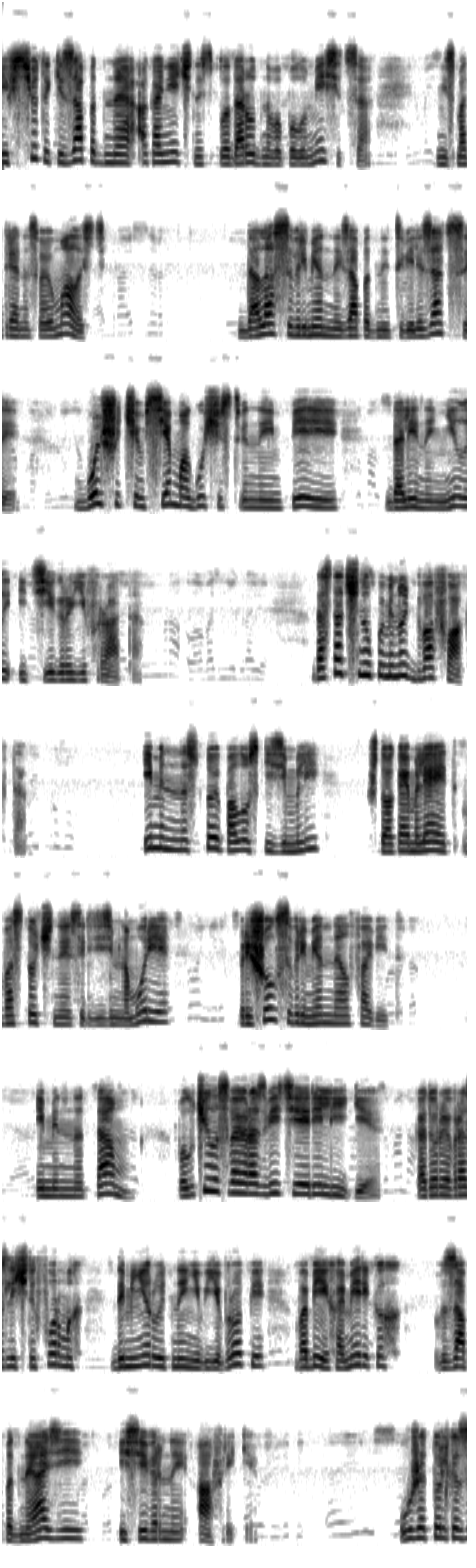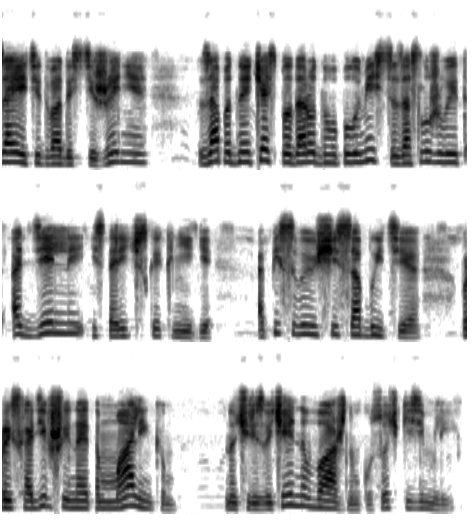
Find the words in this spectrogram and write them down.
И все-таки западная оконечность плодородного полумесяца, несмотря на свою малость, дала современной западной цивилизации больше, чем все могущественные империи долины Нила и Тигра Ефрата. Достаточно упомянуть два факта. Именно с той полоски земли, что окаймляет Восточное Средиземноморье, пришел современный алфавит. Именно там получила свое развитие религия, которая в различных формах доминирует ныне в Европе, в обеих Америках, в Западной Азии и Северной Африке. Уже только за эти два достижения западная часть плодородного полумесяца заслуживает отдельной исторической книги, описывающей события, происходившие на этом маленьком, но чрезвычайно важном кусочке земли.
